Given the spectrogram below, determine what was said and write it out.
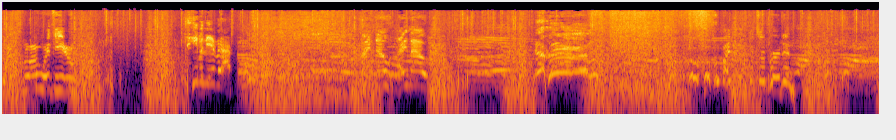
What's wrong with you? Even give up! I'm out, I'm out! Oh, my fingers are burning! Ooh.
